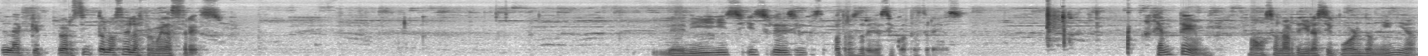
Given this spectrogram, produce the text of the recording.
la que peorcito lo hace de las primeras tres. Le di, sí, le di cinco, cuatro estrellas y cuatro estrellas. Gente, vamos a hablar de Jurassic World Dominion.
